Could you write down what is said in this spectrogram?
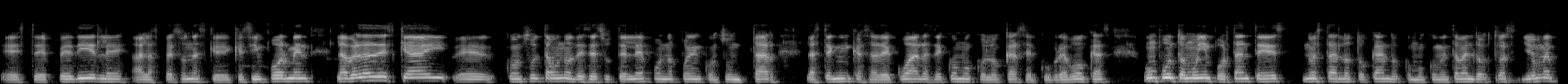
este, pedirle a las personas que, que se informen. La verdad es que hay, eh, consulta uno desde su teléfono, pueden consultar las técnicas adecuadas de cómo colocarse el cubrebocas. Un punto muy importante es no estarlo tocando, como comentaba el doctor. Yo me,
